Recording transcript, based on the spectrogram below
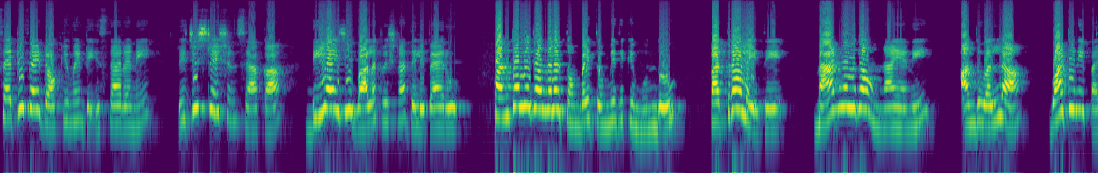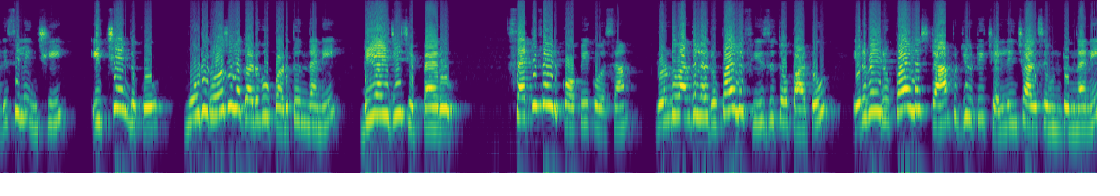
సర్టిఫైడ్ డాక్యుమెంట్ ఇస్తారని రిజిస్ట్రేషన్ శాఖ డిఐజీ బాలకృష్ణ తెలిపారు. పంతొమ్మిది వందల తొంభై తొమ్మిదికి ముందు పత్రాలైతే మాన్యువల్గా ఉన్నాయని అందువల్ల వాటిని పరిశీలించి ఇచ్చేందుకు మూడు రోజుల గడువు పడుతుందని డిఐజీ చెప్పారు. సర్టిఫైడ్ కాపీ కోసం రెండు వందల రూపాయల ఫీజుతో పాటు ఇరవై రూపాయల స్టాంప్ డ్యూటీ చెల్లించాల్సి ఉంటుందని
